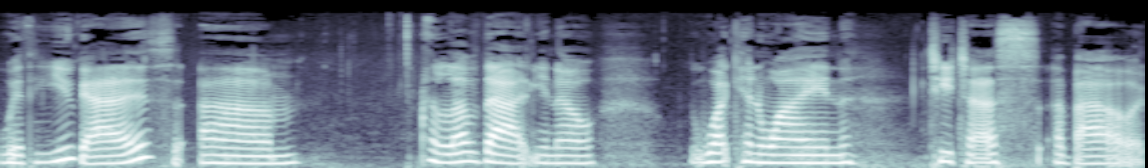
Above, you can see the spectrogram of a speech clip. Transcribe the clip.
with you guys. Um, i love that you know what can wine teach us about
